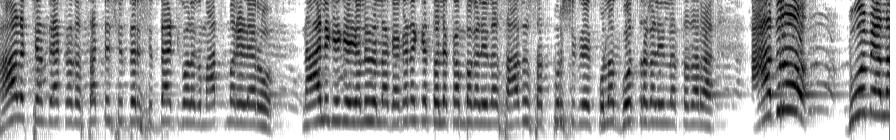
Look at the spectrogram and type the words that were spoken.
ಬಹಳ ಚಂದ. ಯಾಕಂದ್ರೆ ಸತ್ಯ ಸಿದ್ಧರ ಸಿದ್ಧಾಟಿಗಳಿಗೆ ಮಾತ್ಮರು ಹೇಳ್ಯಾರು, ನಾಲಿಗೆಗೆ ಎಲುವಿಲ್ಲ ಗಗನಕ್ಕೆ ತೊಲೆ ಕಂಬಗಳಿಲ್ಲ, ಸಾಧು ಸತ್ಪುರುಷರಿಗೆ ಕುಲ ಗೋತ್ರಗಳಿಲ್ಲ ತದಾರ ಆದ್ರೂ ಭೂಮಿ ಎಲ್ಲ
